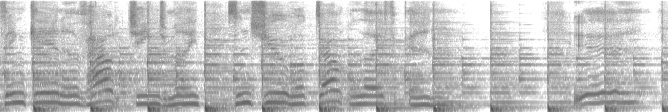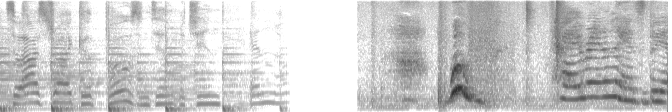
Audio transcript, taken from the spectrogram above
thinking of how to change your mind since you walked out my life again. Yeah, so I strike a pose and tilt my chin. Woo! Hey, Raina lesbians.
